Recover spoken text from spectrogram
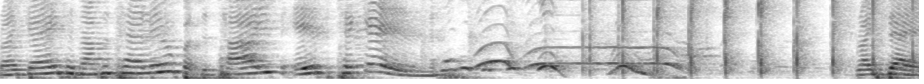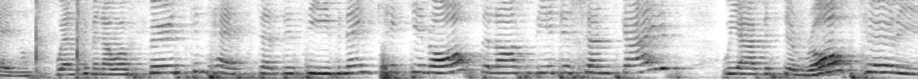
Right, guys, I have to tell you, but the time is ticking. Woo! Right then, welcoming our first contestant this evening, kicking off the last of the editions, guys. We have Mr. Rob Turley.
